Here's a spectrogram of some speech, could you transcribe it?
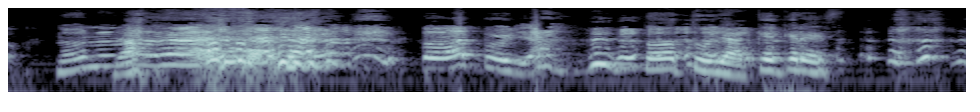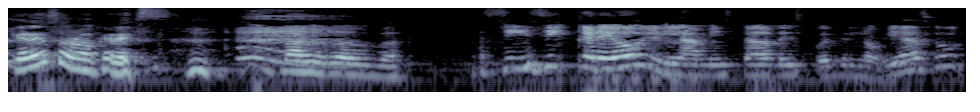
Toma. No, no, no. Toda tuya. Toda tuya. ¿Qué crees? ¿Crees o no crees? vas, vas, vas. Sí, sí creo en la amistad después del noviazgo.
